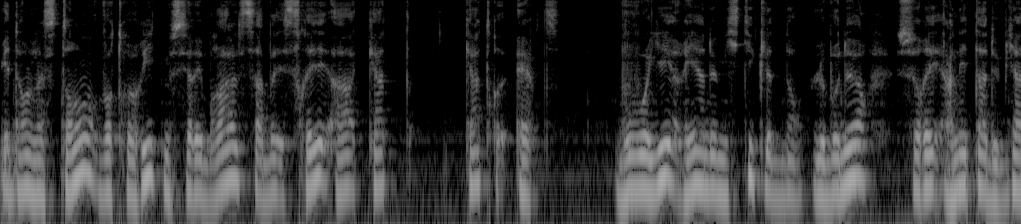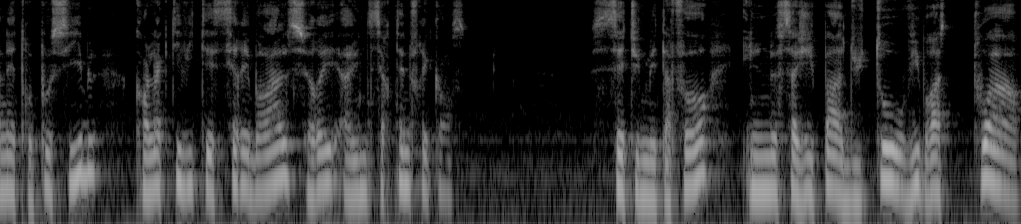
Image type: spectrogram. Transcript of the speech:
Et dans l'instant, votre rythme cérébral s'abaisserait à 4, 4 Hz. Vous voyez, rien de mystique là-dedans. Le bonheur serait un état de bien-être possible quand l'activité cérébrale serait à une certaine fréquence. C'est une métaphore, il ne s'agit pas du taux vibratoire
